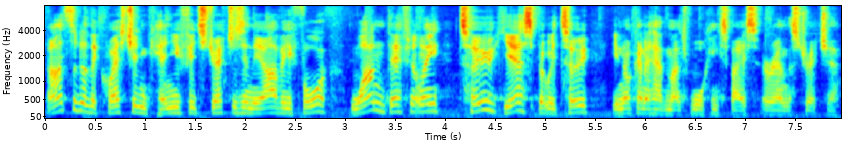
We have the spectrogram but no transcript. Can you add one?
answer to the question, can you fit stretchers in the RV4? One, definitely. Two, yes, but with two, you're not gonna have much walking space around the stretcher.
